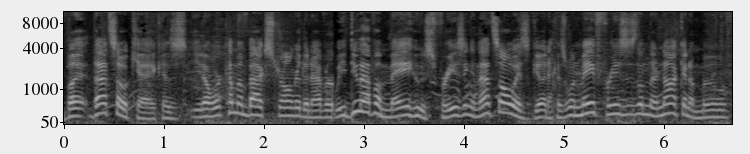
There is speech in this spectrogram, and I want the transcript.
but that's okay, because, you know, we're coming back stronger than ever. We do have a Mei who's freezing, and that's always good, because when Mei freezes them, they're not going to move.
